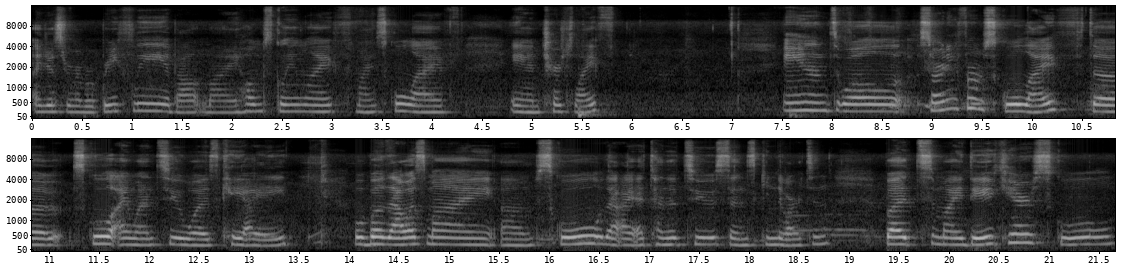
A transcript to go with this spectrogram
I just remember briefly about my homeschooling life, my school life, and church life. And well, starting from school life, the school I went to was KIA. Well, but that was my um, school that I attended to since kindergarten. But my daycare school,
